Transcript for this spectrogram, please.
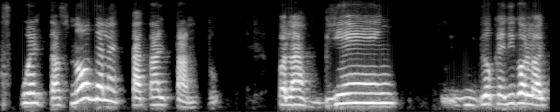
las puertas, no de la estatal tanto, pero las bien, lo que digo, lo,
